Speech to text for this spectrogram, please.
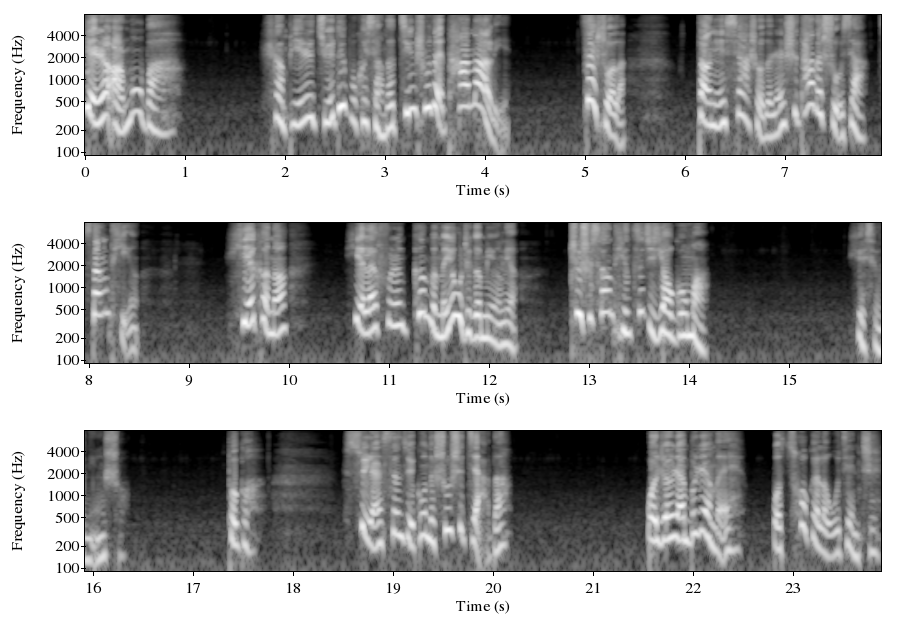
掩人耳目吧，让别人绝对不会想到经书在他那里。再说了，当年下手的人是他的属下桑挺，也可能叶来夫人根本没有这个命令，这是桑挺自己邀功吗。岳秀宁说：“不过，虽然三嘴公的书是假的，我仍然不认为我错怪了吴建之。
